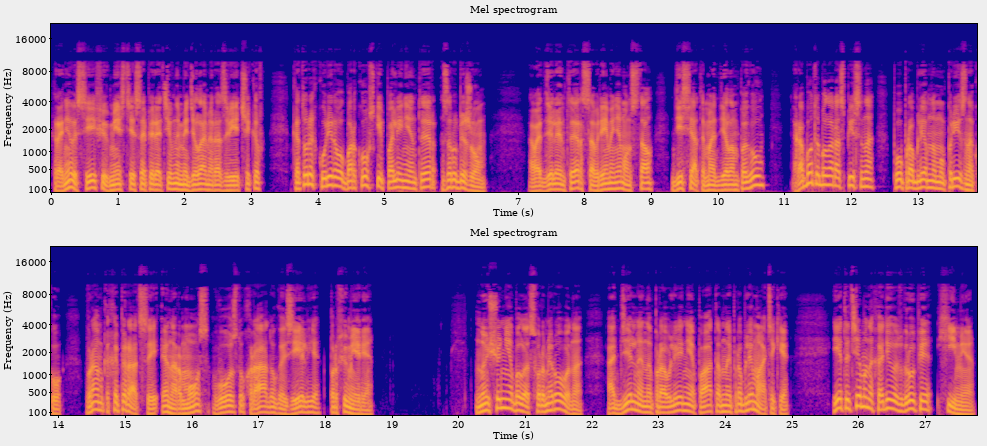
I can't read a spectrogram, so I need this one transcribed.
хранилось в сейфе вместе с оперативными делами разведчиков, которых курировал Барковский по линии НТР за рубежом. А в отделе НТР со временем он стал десятым отделом ПГУ, работа была расписана по проблемному признаку в рамках операций «Энармоз», «Воздух», «Радуга», «Зелье», «Парфюмерия». Но еще не было сформировано отдельное направление по атомной проблематике, и эта тема находилась в группе «Химия»,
